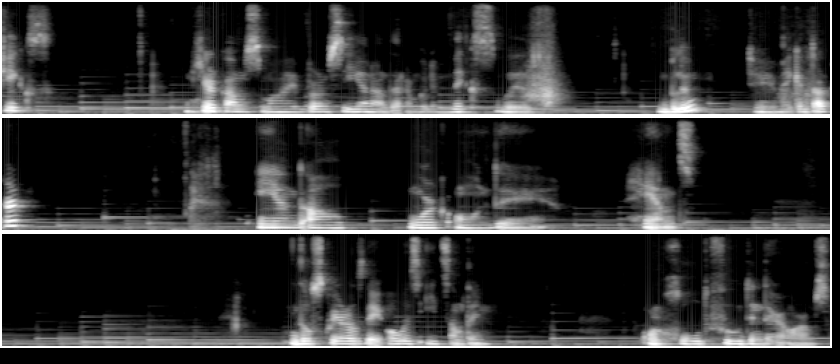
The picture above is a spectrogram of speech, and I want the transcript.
Cheeks. And here comes my burnt sienna that I'm gonna mix with blue to make it darker. And I'll work on the hands. Those squirrels, they always eat something or hold food in their arms.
